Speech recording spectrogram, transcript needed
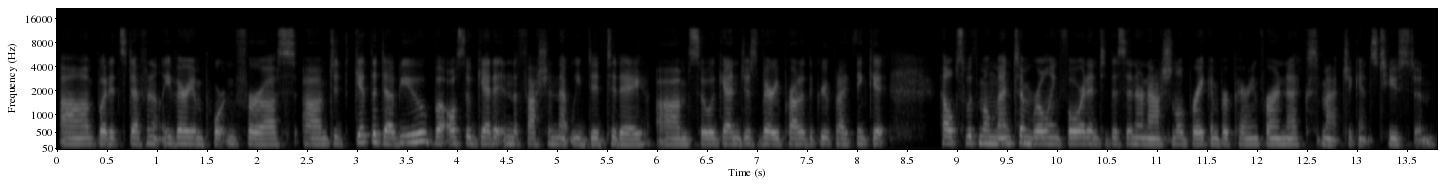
Uh, but it's definitely very important for us um, to get the W, but also get it in the fashion that we did today. Um, so, again, just very proud of the group. And I think it helps with momentum rolling forward into this international break and preparing for our next match against Houston.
